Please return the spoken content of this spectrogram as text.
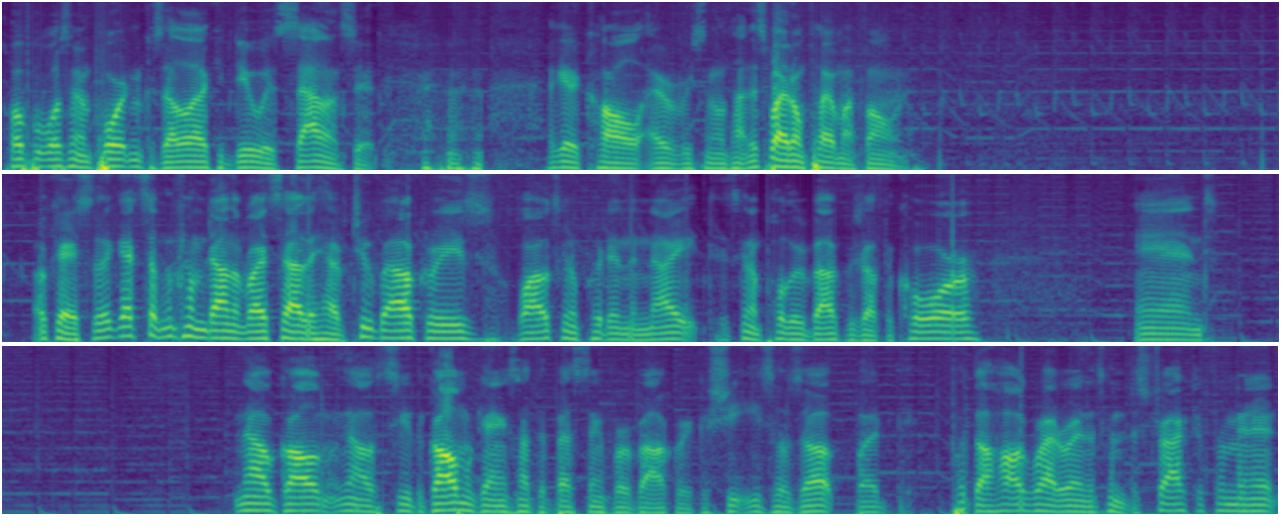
Hope it wasn't important because all I could do is silence it. I get a call every single time. That's why I don't play on my phone. Okay, so they got something coming down the right side. They have two Valkyries. Wild's going to put in the Knight. It's going to pull the Valkyries off the core. And now Golem, now see the Golem gang is not the best thing for a Valkyrie because she those up. But put the Hog Rider in. That's going to distract her for a minute.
